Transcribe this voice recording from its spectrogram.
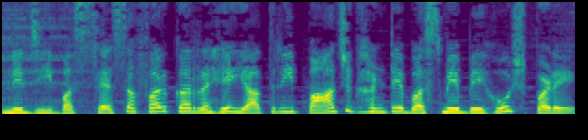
निजी बस से सफ़र कर रहे यात्री पाँच घंटे बस में बेहोश पड़े।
